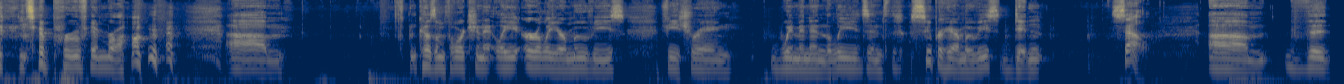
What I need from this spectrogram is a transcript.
to prove him wrong. um, because unfortunately, earlier movies featuring women in the leads in superhero movies didn't sell. Um, the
